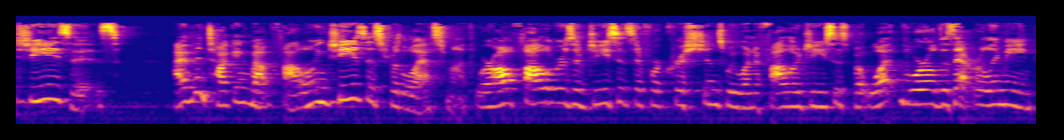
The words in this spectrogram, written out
Jesus. I've been talking about following Jesus for the last month. We're all followers of Jesus if we're Christians. We want to follow Jesus, but what in the world does that really mean?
